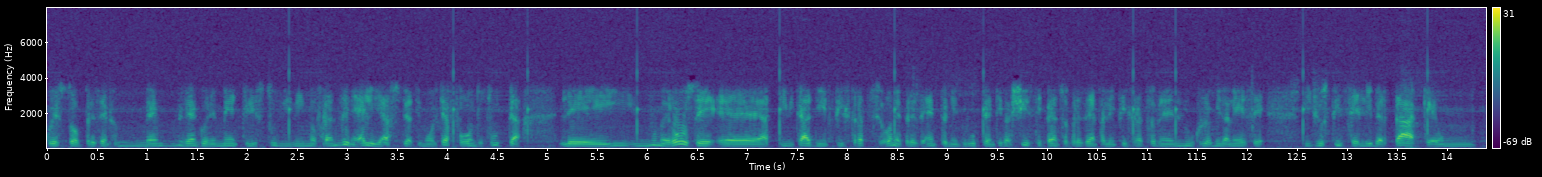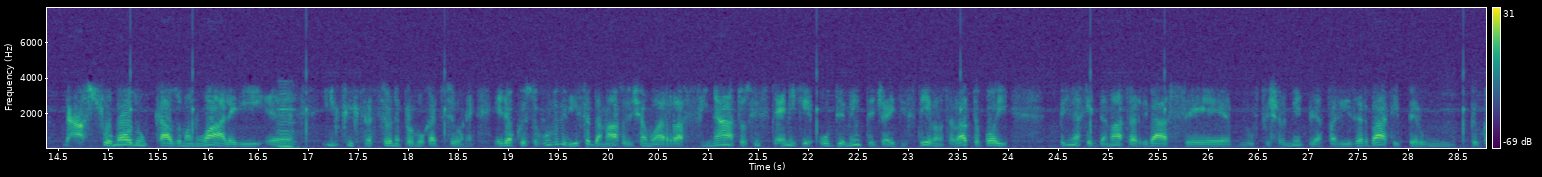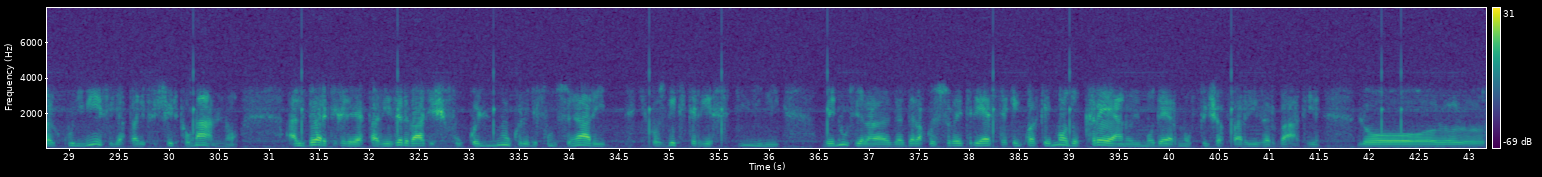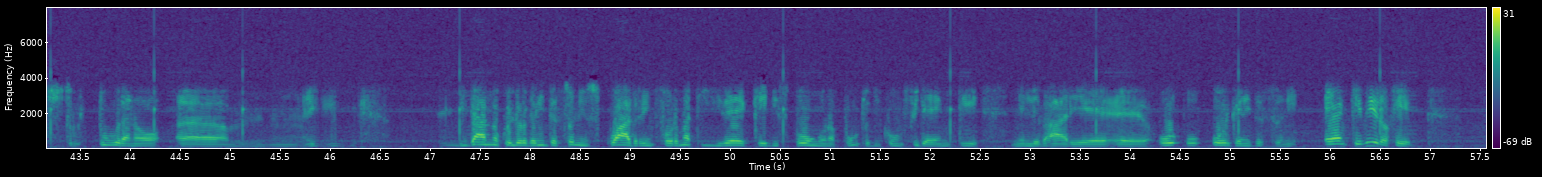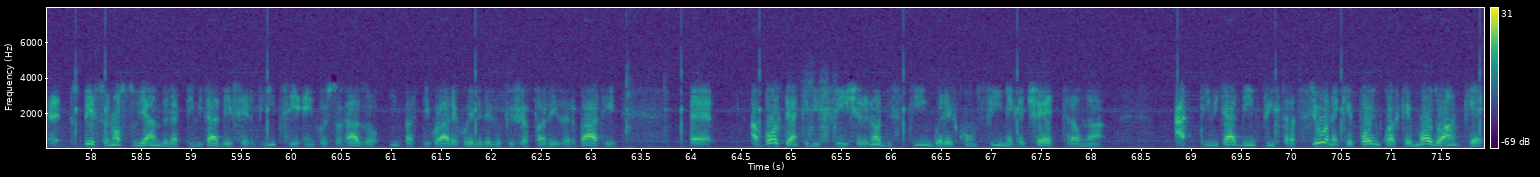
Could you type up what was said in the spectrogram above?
questo per esempio mi vengono in mente gli studi di Mimmo Franzinelli, ha studiato molti a fondo tutte le numerose eh, attività di infiltrazione, per esempio nei gruppi antifascisti, penso per esempio all'infiltrazione nel nucleo milanese di Giustizia e Libertà, che è un, a suo modo un caso manuale di eh, mm. infiltrazione e provocazione. E da questo punto di vista D'Amato diciamo, ha raffinato sistemi che ovviamente già esistevano, tra l'altro poi prima che D'Amato arrivasse ufficialmente agli affari riservati per, un, per alcuni mesi, gli affari circa un anno, al vertice degli affari riservati ci fu quel nucleo di funzionari, i cosiddetti triestini, venuti dalla, dalla questura di Trieste che in qualche modo creano il moderno ufficio affari riservati, lo, lo strutturano, ehm, gli danno quelle organizzazioni in squadre informative che dispongono appunto di confidenti nelle varie eh, o, o organizzazioni. È anche vero che eh, spesso no, studiando le attività dei servizi, e in questo caso in particolare quelle dell'ufficio affari riservati, eh, a volte è anche difficile no, distinguere il confine che c'è tra una attività di infiltrazione che può in qualche modo anche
